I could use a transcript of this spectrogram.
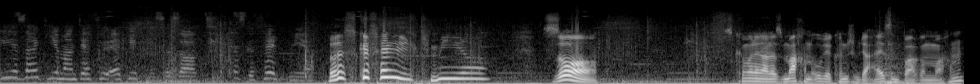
Ihr seid jemand, der für Ergebnisse sorgt. Das gefällt mir. Das gefällt mir. So. Können wir denn alles machen? Oh, wir können schon wieder Eisenbarren machen.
